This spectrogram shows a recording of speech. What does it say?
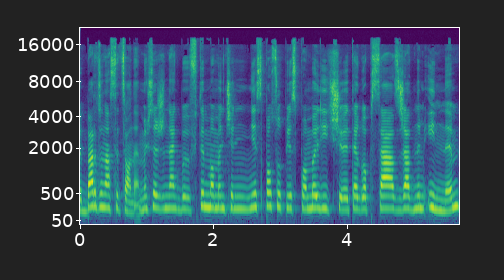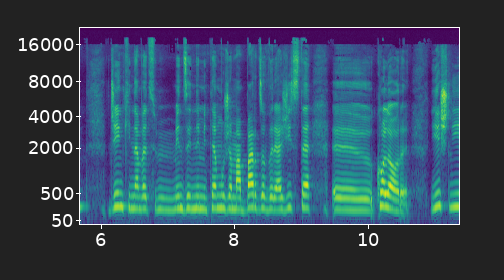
y, bardzo nasycone. Myślę, że że jakby w tym momencie nie sposób jest pomylić e, tego psa z żadnym innym, dzięki nawet między innymi temu, że ma bardzo wyraziste y, kolory. Jeśli,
